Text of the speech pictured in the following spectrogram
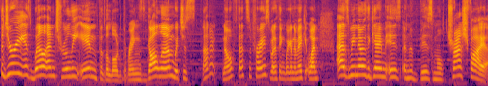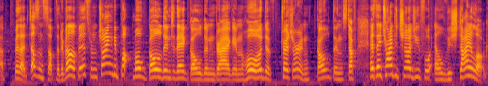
The jury is well and truly in for the Lord of the Rings Gollum, which is, I don't know if that's a phrase, but I think we're going to make it one. As we know, the game is an abysmal trash fire, but that doesn't stop the developers from trying to pop more gold into their golden dragon hoard of treasure and gold and stuff as they try to charge you for elvish dialogue.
